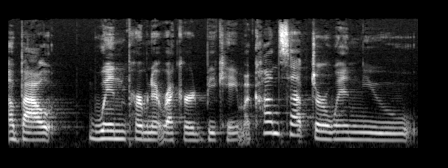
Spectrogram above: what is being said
about when permanent record became a concept or when you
